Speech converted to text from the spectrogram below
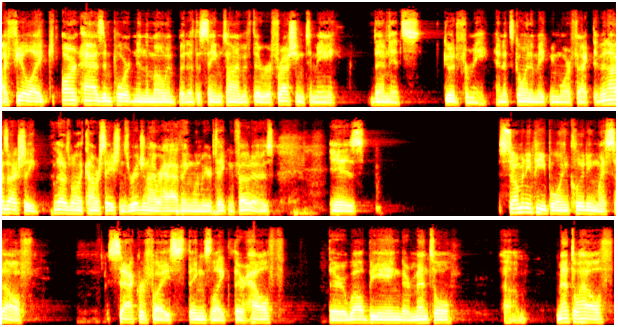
I feel like aren't as important in the moment, but at the same time, if they're refreshing to me, then it's good for me and it's going to make me more effective. And I was actually that was one of the conversations Ridge and I were having when we were taking photos is so many people, including myself, sacrifice things like their health, their well-being, their mental um, mental health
